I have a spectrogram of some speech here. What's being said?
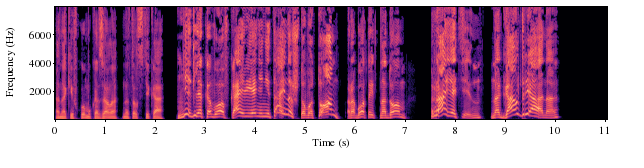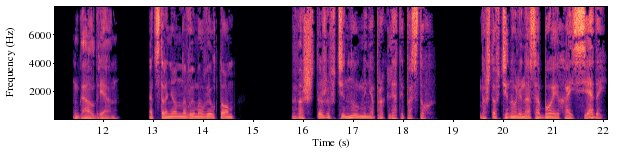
Она кивком указала на толстяка. «Ни для кого в Кайрене не тайно, что вот он работает на дом Раятин, на Галдриана!» «Галдриан», — отстраненно вымолвил Том. «Во что же втянул меня проклятый пастух? Во что втянули нас обоих Айседой?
